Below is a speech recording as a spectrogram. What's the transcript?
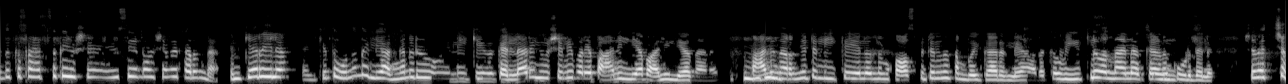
ഇതൊക്കെ പാഡ്സ് ഒക്കെ യൂസ് യൂസ് ചെയ്യേണ്ട ആവശ്യം വരാറുണ്ട്. എനിക്കറിയില്ല. എനിക്ക് തോന്നുന്നില്ല. അങ്ങനെ ഒരു ലീക്കിംഗ് ഒക്കെ എല്ലാരും യൂഷ്വലി പറയാ പാലില്ല പാലില്ല എന്നാണ്. പാൽ നിറഞ്ഞിട്ട് ലീക്ക് ചെയ്യലൊന്നും ഹോസ്പിറ്റലിൽ നിന്ന് സംഭവിക്കാറില്ല. അതൊക്കെ വീട്ടിൽ വന്നാലൊക്കെയാണ് കൂടുതൽ പക്ഷെ വെച്ചോ.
